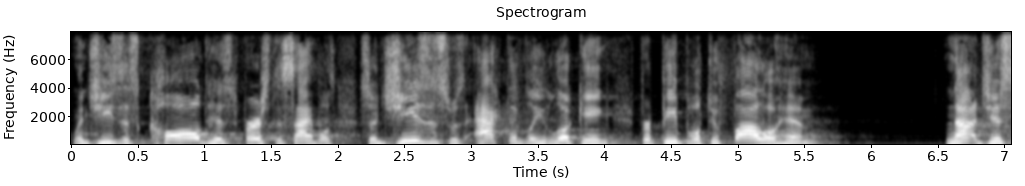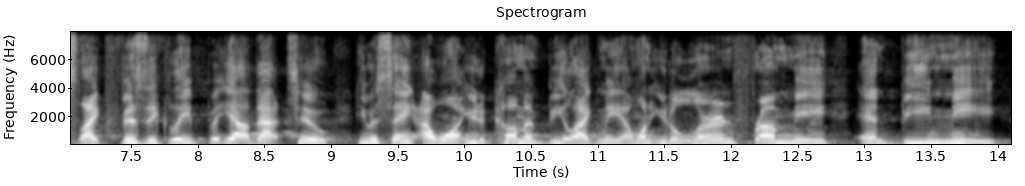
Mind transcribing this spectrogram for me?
when Jesus called his first disciples. So Jesus was actively looking for people to follow him. Not just like physically, but yeah, that too. He was saying, I want you to come and be like me. I want you to learn from me and be me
